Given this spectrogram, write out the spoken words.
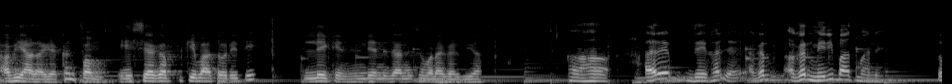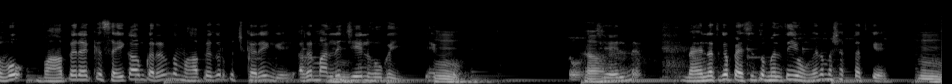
अभी याद आ गया कंफर्म एशिया कप की बात हो रही थी लेकिन इंडिया ने जाने से मना कर दिया। हाँ हाँ। अरे देखा जाए अगर अगर मेरी बात माने तो वो वहाँ पे रह के सही काम कर रहे हैं तो वहाँ पे अगर कुछ करेंगे अगर मान ले हम्म। जेल हो गई एक तो, हम्म। तो हाँ। जेल में मेहनत के पैसे तो मिलते ही होंगे ना मशक्कत के हम्म।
